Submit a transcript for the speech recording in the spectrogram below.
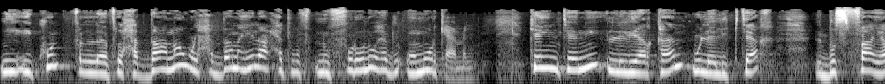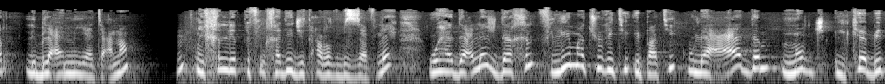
يكون في ال- في الحضانة والحضانة هي اللي راح نوفروا له هذه الأمور كامل. كاين ثاني اليرقان ولا l'ictère اللي بالعامية تاعنا. يخلي الطفل الخديج يتعرض بزاف ليه. وهذا علاش داخل في l'immaturité hépatique ولا عدم نضج الكبد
